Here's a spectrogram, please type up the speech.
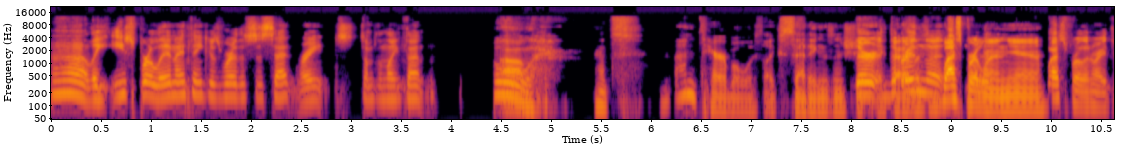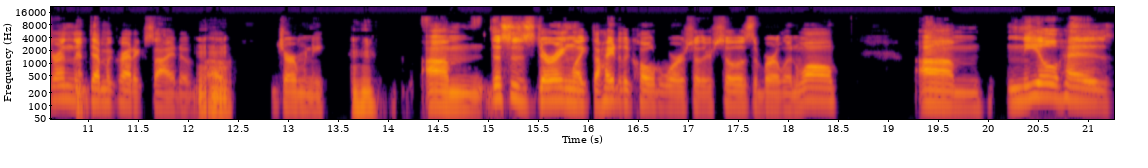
uh like East Berlin, I think is where this is set, right? Something like that. Oh, Um, that's I'm terrible with like settings and shit. They're- like they're that. in the- West Berlin, yeah. West Berlin, right? They're in the Yep. democratic side of, Mhm. of Germany. Mhm. Um, this is during like the height of the Cold War, so there still is the Berlin Wall. Um, Neill has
